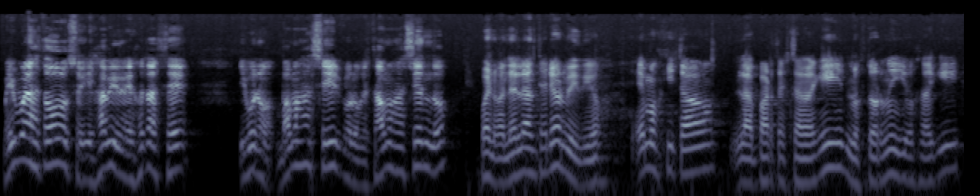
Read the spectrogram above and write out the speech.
Muy buenas a todos, soy Javi de JC y bueno, vamos a seguir con lo que estábamos haciendo. Bueno, en el anterior vídeo hemos quitado la parte esta de aquí, los tornillos de aquí,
